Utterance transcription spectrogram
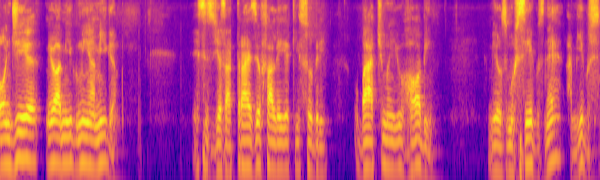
Bom dia, meu amigo, minha amiga. Esses dias atrás eu falei aqui sobre o Batman e o Robin, meus morcegos, né, amigos.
